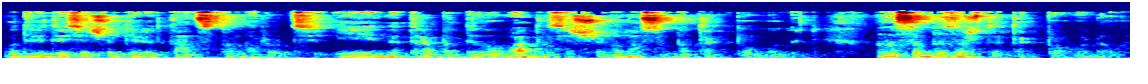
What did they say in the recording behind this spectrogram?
у 2019 році. І не треба дивуватися, що вона себе так поводить. Вона себе завжди так поводила.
